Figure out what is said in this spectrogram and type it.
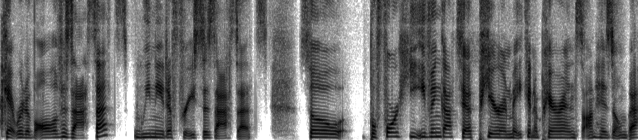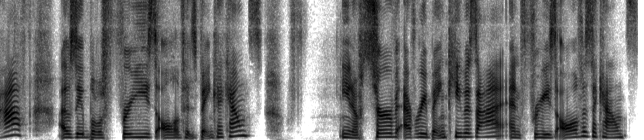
get rid of all of his assets. We need to freeze his assets. So before he even got to appear and make an appearance on his own behalf, I was able to freeze all of his bank accounts, you know, serve every bank he was at and freeze all of his accounts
